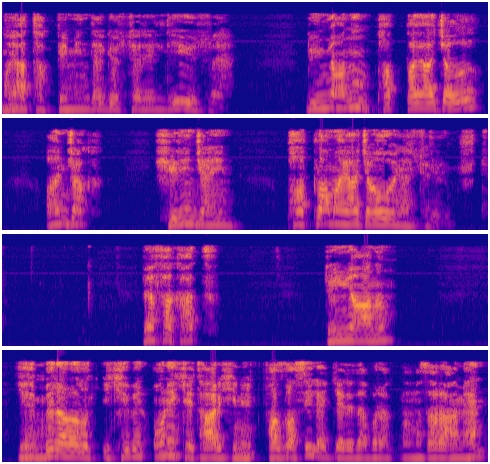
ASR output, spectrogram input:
Maya takviminde gösterildiği üzere dünyanın patlayacağı ancak Şirince'nin patlamayacağı öne sürülmüştü. Ve fakat dünyanın 21 Aralık 2012 tarihini fazlasıyla geride bırakmamıza rağmen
